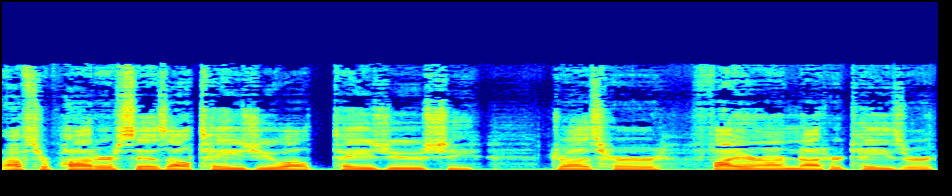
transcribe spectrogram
Officer Potter says, I'll tase you, I'll tase you. She draws her firearm, not her taser,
